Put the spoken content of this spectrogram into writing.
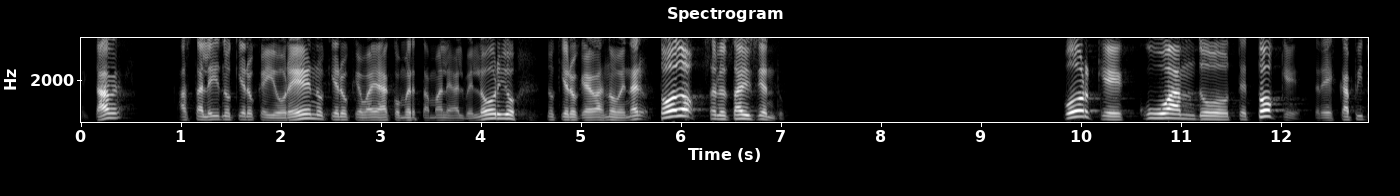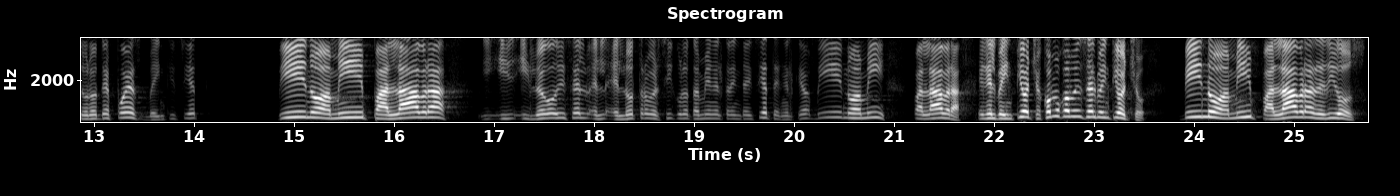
Ahí está, hasta leí, no quiero que llore, no quiero que vayas a comer tamales al velorio, no quiero que hagas novenario, todo se lo está diciendo. Porque cuando te toque, tres capítulos después, 27, vino a mí palabra, y, luego dice el, otro versículo también, el 37, en el que vino a mí palabra, en el 28, ¿cómo comienza el 28? Vino a mí palabra de Dios.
